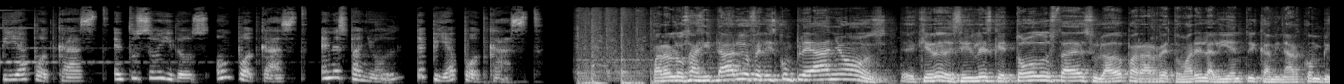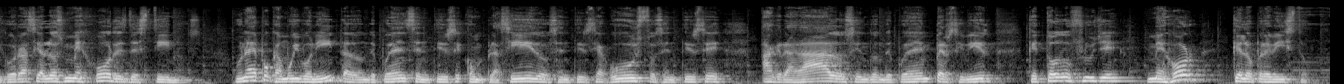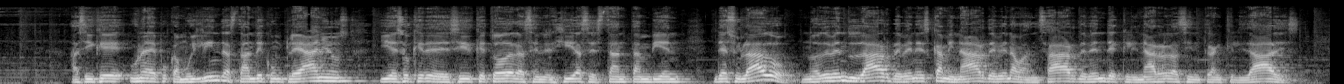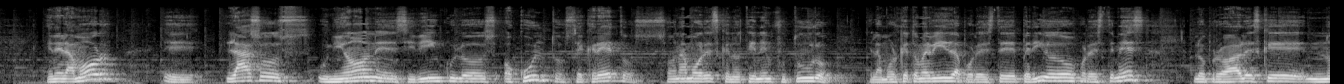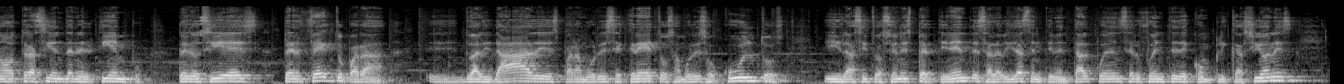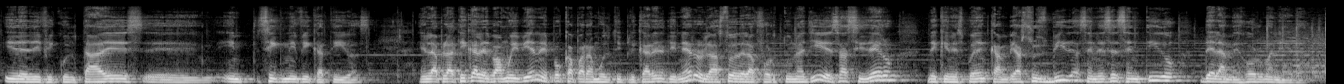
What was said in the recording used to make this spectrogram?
Pia Podcast, en tus oídos, un podcast en español de Pia Podcast. Para los Sagitarios, feliz cumpleaños. Eh, quiero decirles que todo está de su lado para retomar el aliento y caminar con vigor hacia los mejores destinos. Una época muy bonita donde pueden sentirse complacidos, sentirse a gusto, sentirse agradados, en donde pueden percibir que todo fluye mejor que lo previsto. Así que una época muy linda, están de cumpleaños y eso quiere decir que todas las energías están también de su lado. No deben dudar, deben caminar, deben avanzar, deben declinar a las intranquilidades. En el amor, eh, lazos, uniones y vínculos ocultos, secretos, son amores que no tienen futuro. El amor que tome vida por este periodo, por este mes, lo probable es que no trascienda en el tiempo, pero sí es perfecto para eh, dualidades, para amores secretos, amores ocultos y las situaciones pertinentes a la vida sentimental pueden ser fuente de complicaciones y de dificultades eh, significativas. En la plática les va muy bien, época para multiplicar el dinero, el astro de la fortuna allí es asidero de quienes pueden cambiar sus vidas en ese sentido de la mejor manera.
